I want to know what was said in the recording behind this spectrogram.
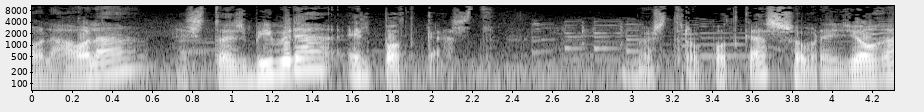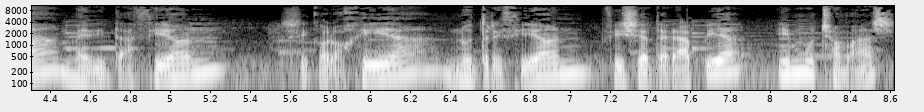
Hola, hola, esto es Vibra, el podcast. Nuestro podcast sobre yoga, meditación, psicología, nutrición, fisioterapia y mucho más.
